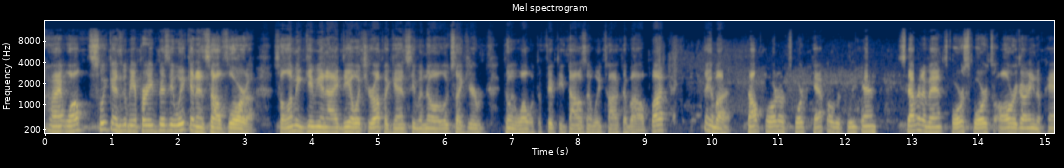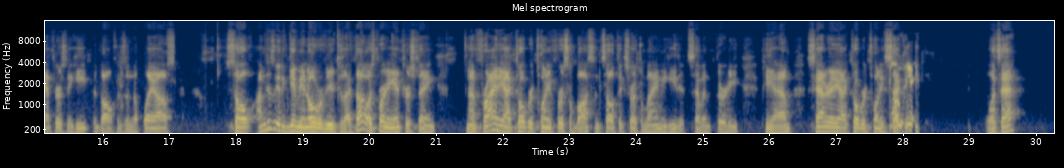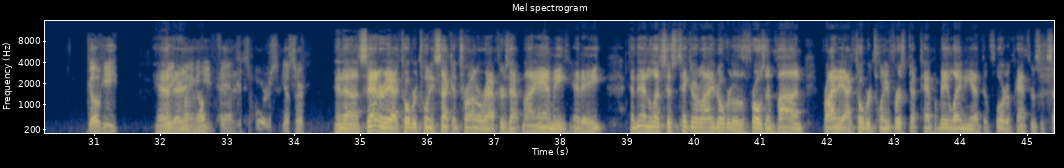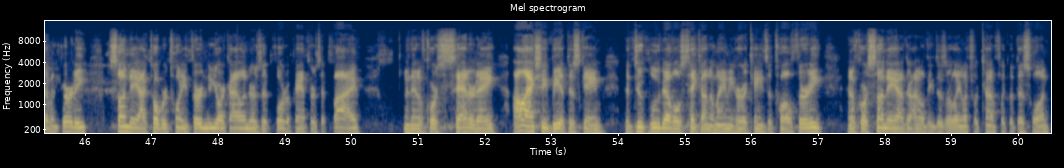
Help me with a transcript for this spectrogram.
All right. Well, this weekend's going to be a pretty busy weekend in South Florida. So let me give you an idea what you're up against, even though it looks like you're doing well with the 50,000 we talked about. But think about it South Florida sports capital this weekend, seven events, four sports, all regarding the Panthers, the Heat, the Dolphins, and the playoffs. So I'm just going to give you an overview because I thought it was pretty interesting. On Friday, October 21st, the Boston Celtics are at the Miami Heat at 7:30 p.m. Saturday, October 22nd. What's that? Go Heat. Yeah, Big there Miami you go. Heat fans and supporters. Yes, sir. And then on Saturday, October 22nd, Toronto Raptors at Miami at 8. And then let's just take a ride over to the frozen pond. Friday, October 21st, got Tampa Bay Lightning at the Florida Panthers at 7:30. Sunday, October 23rd, New York Islanders at Florida Panthers at 5. And then, of course, Saturday, I'll actually be at this game. The Duke Blue Devils take on the Miami Hurricanes at 12:30. And of course, Sunday, I don't think there's really much of a conflict with this one.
